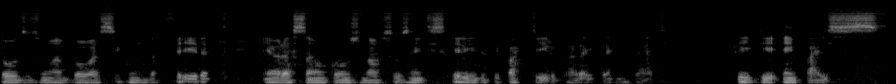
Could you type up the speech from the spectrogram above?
todos uma boa segunda-feira em oração com os nossos entes queridos que partiram para a eternidade. Fique em paz.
